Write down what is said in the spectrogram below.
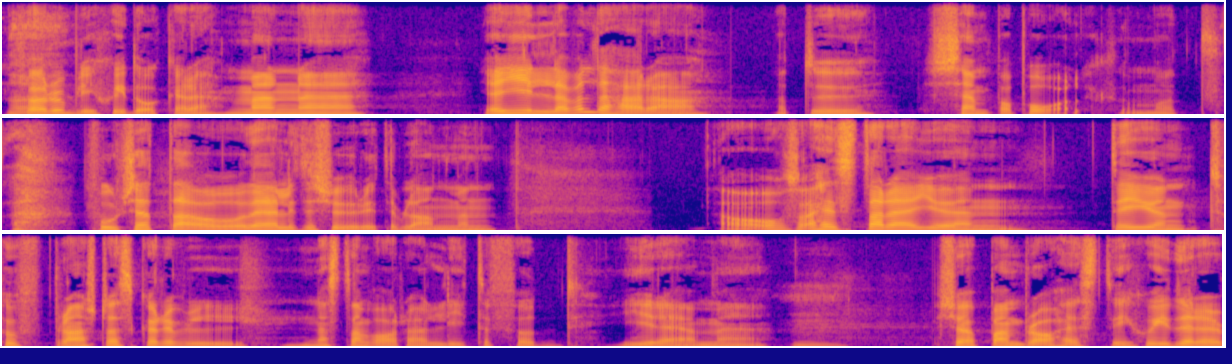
för att bli skidåkare. Men eh, jag gillar väl det här eh, att du kämpar på. Liksom, att fortsätta och det är lite tjurigt ibland. Men ja, och så hästar är ju en, det är ju en tuff bransch. Där ska det väl nästan vara lite född i det med Mm. köpa en bra häst. I skidor är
